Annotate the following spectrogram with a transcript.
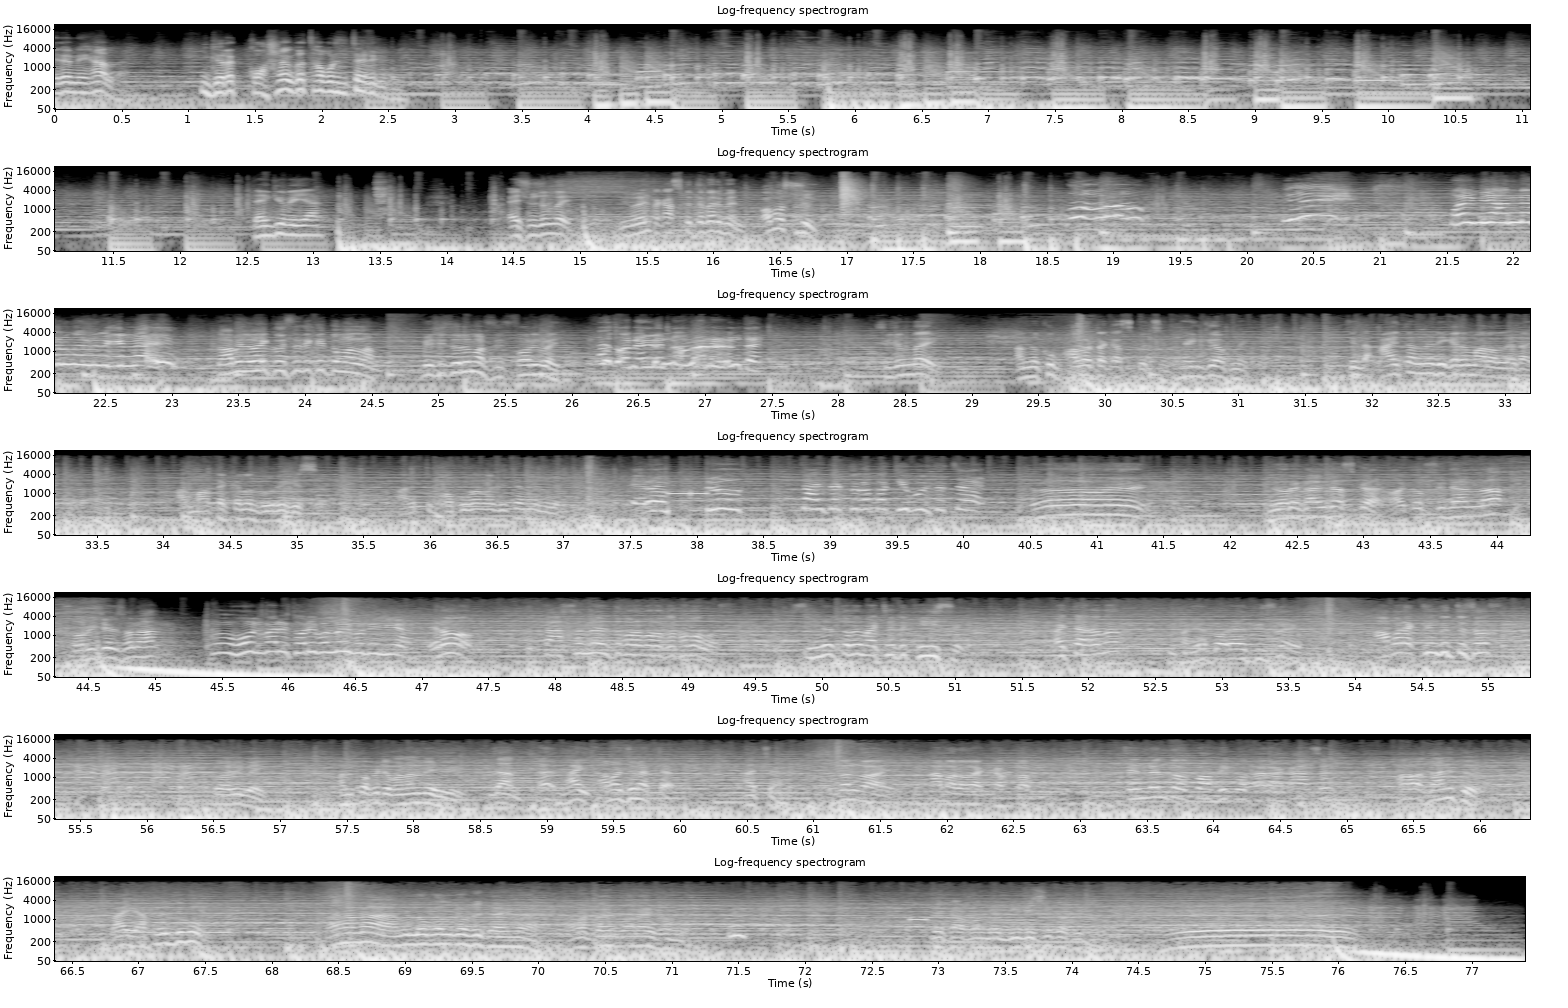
এটা নেহাল। ইগারা কষায় কথা বলতে চাই থ্যাংক ইউ ভাইয়া। এই সুজন ভাই দুই একটা কাজ করতে পারবেন? অবশ্যই। ওই মি আন্নার রুমের মধ্যে গেলাই কাবিল ভাই কইছে দেখি তো মারলাম বেশি জোরে মারছিস সরি ভাই। সুজন ভাই আপনি খুব ভালো একটা কাজ করছেন। থ্যাংক ইউ আপনাকে। কিন্তু আয় তো আপনার এখানে মারালে ডাকি? আর মাথা কেন দৌড়ে গেছে? আর একটু কপি বানা দিতে হবে। এরে তাই দেখ তোর আবার কি বলতে চায় তুই ওরে গাল দাস কা? হয়তো সিনিয়র না? সরি চাইছো না? হোল মারি সরি বললোই বলি নিয়া। এরো তার সামনে এত বড় বড় কথা বলো সিনিয়র তোরে মাইছে তো খেয়েছে। মাইতে আরে না? ভাইয়া দিছে আবার অ্যাক্টিং করতেছ সরি ভাই। আমি কফিটা বানালে? জান ভাই আমার জন্য একটা। আচ্ছা। সুজন ভাই আমারও এক কাপ কফি। চেনবেন তো কফি কোথায় রাখা আছে? হ্যাঁ জানি তো। ভাই আপনি দিব? না না আমি লোকাল কফি খাই না। আমার তো আমি বানাই খাব। দেখ বিদেশি কফি। এ,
